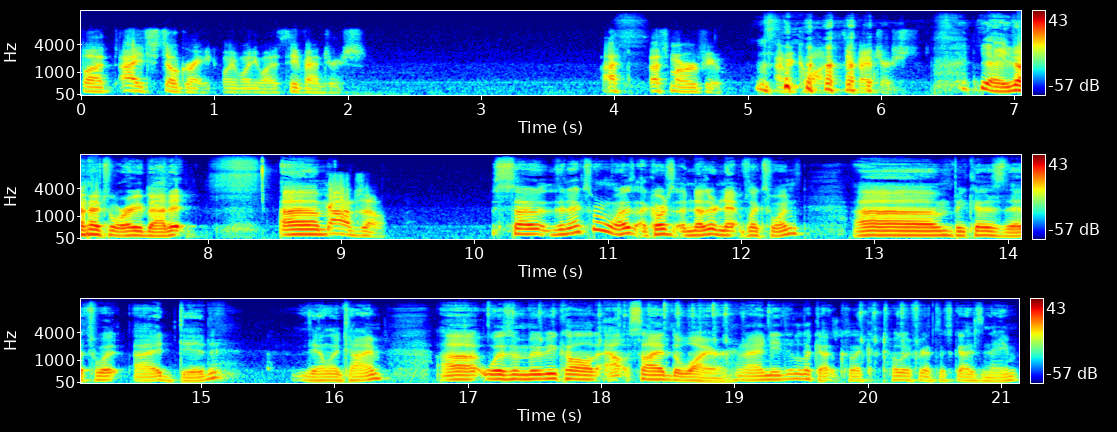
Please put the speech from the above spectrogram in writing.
But I it's still great. What, what do you want? It's the Avengers. That's, that's my review. I mean, come on, it's the Avengers. yeah, you don't have to worry about it. Um, Gonzo. so the next one was, of course, another Netflix one, um, because that's what I did the only time, uh, was a movie called Outside the Wire. And I need to look up because I totally forgot this guy's name.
